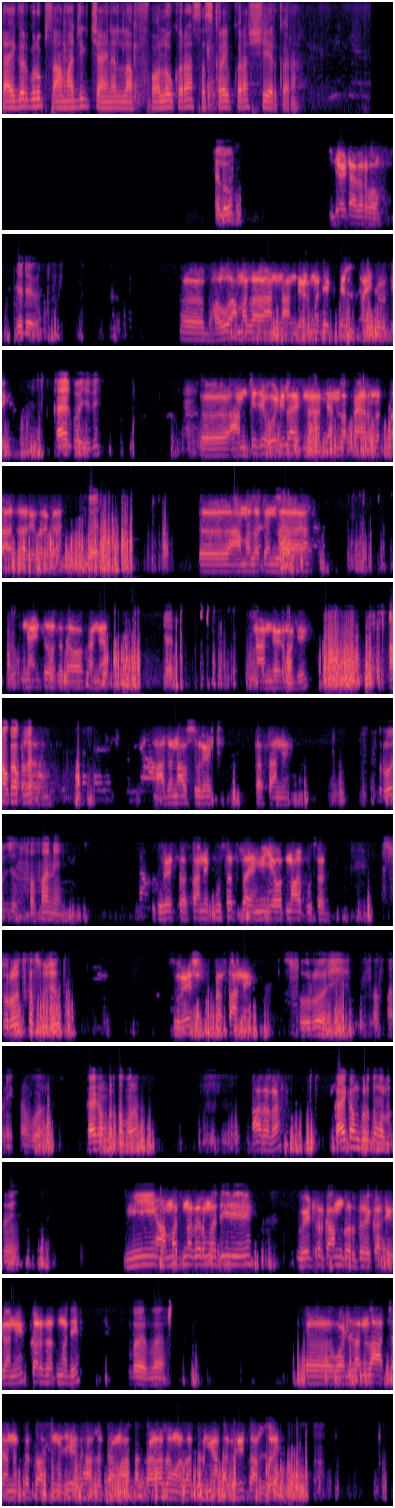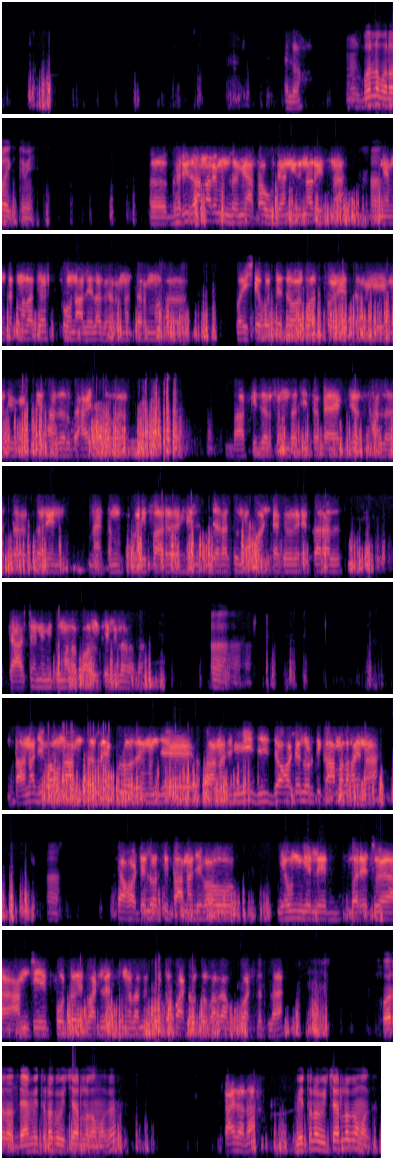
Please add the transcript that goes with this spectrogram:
Tiger group सामाजिक चॅनलला follow करा सबस्क्राईब करा शेअर करा. हॅलो. जय टागर भाऊ. जय अ, भाऊ आम्हाला नांदेडमध्ये एक हेल्प पाहिजे होती. काय help पाहिजे ते अ, आमचे जे वडील आहेत ना त्यांना पॅरलसचा आजार आहे बरं का. बरं. तर आम्हाला त्यांना न्यायचं होतं दवाखान्यात. बरं. नांदेडमध्ये. नाव का अ, आपलं? माझं नाव सुरेश ससाने. रोज ससाने? सुरेश ससाने पुसदचा आहे मी यवतमाळ पुसद सुरोज का सुजत? सुरेश ससाने. सुरोज ससाने का? बरं. काय काम करता मला हा दादा. काय काम करतो मला तुम्ही? मी अहमदनगरमध्ये वेटर काम करतो एका ठिकाणी कर्जतमध्ये. बरं बरं. तर वडिलांना अचानकच असं म्हणजे हे झालं त्यामुळे आता कळालं मला तर मी आता घरी चाललोय हॅलो. हं, बोला बोला ऐकते मी. अ, घरी जाणार आहे म्हणलं मी आता उद्या निघणार आहेत ना. हां. नेमकंच मला जस्ट फोन आलेला घरनं तर मग अ, पैसे होते जवळपास थोडे तर मी म्हणजे वीस तीस हजार रुपये आहेत जवळ. बाकी जर समजा तिथं काय ॲडजस्ट झालं तर करेन. नाही तर मग थोडीफार हेल्प जरा तुम्ही कॉन्टॅक्ट वगैरे कराल. त्या आशेने मी तुम्हाला कॉल केलेला होता. हां हां हां. तानाजी भाऊन आमचं लय क्लोज आहे. म्हणजे तानाजी मी जी ज्या हॉटेलवरती कामाला आहे ना हां. त्या हॉटेलवरती तानाजी भाऊ येऊन गेले बरेच वेळा. आमचे फोटो आहेत वाटल्यास तुम्हाला मी फोटो पाठवतो बघा व्हॉट्सअपला बरं दादा मी तुला विचारलो का मग? काय दादा? मी तुला विचारलो का मग?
